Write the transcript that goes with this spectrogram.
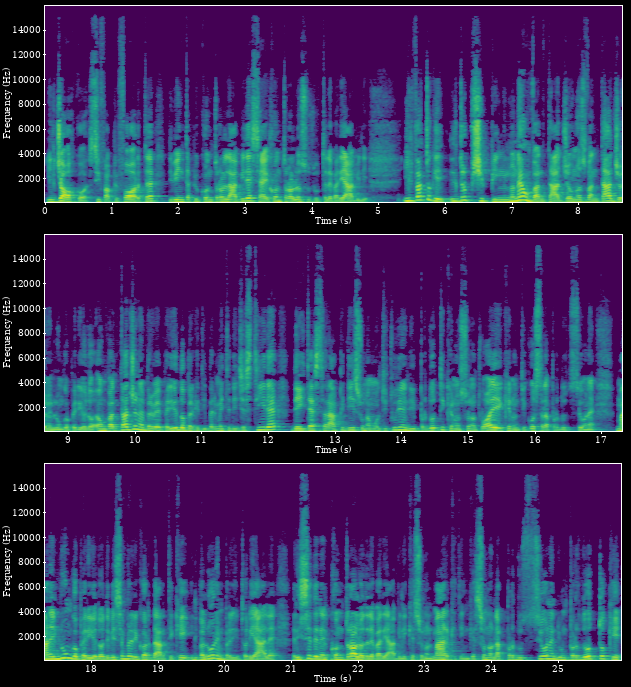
Il gioco si fa più forte, diventa più controllabile se hai il controllo su tutte le variabili. Il fatto che il dropshipping non è un vantaggio, è uno svantaggio nel lungo periodo, è un vantaggio nel breve periodo perché ti permette di gestire dei test rapidi su una moltitudine di prodotti che non sono tuoi e che non ti costa la produzione, ma nel lungo periodo devi sempre ricordarti che il valore imprenditoriale risiede nel controllo delle variabili, che sono il marketing, che sono la produzione di un prodotto che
